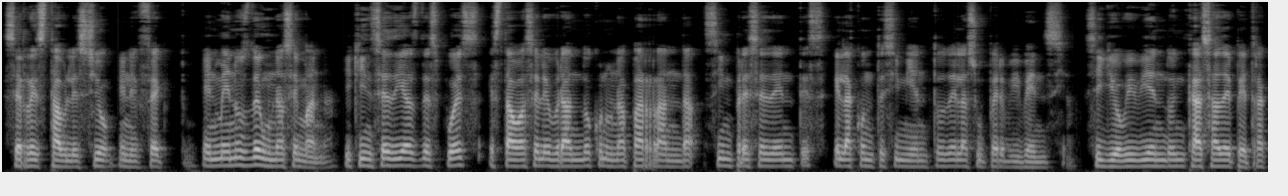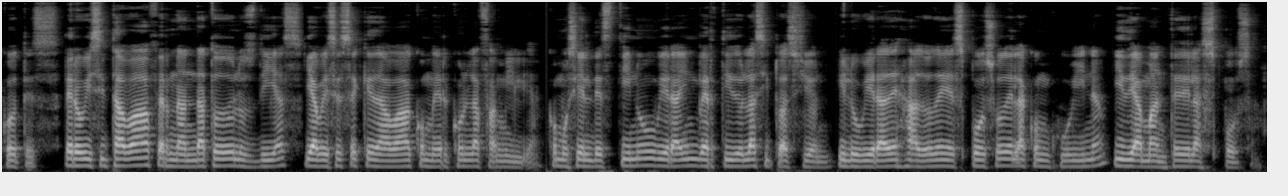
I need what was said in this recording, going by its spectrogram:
Se restableció, en efecto, en menos de una semana, y quince días después estaba celebrando con una parranda sin precedentes el acontecimiento de la supervivencia. Siguió viviendo en casa de Petracotes, pero visitaba a Fernanda todos los días y a veces se quedaba a comer con la familia, como si el destino hubiera invertido la situación y lo hubiera dejado de esposo de la concubina y de amante de la esposa.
